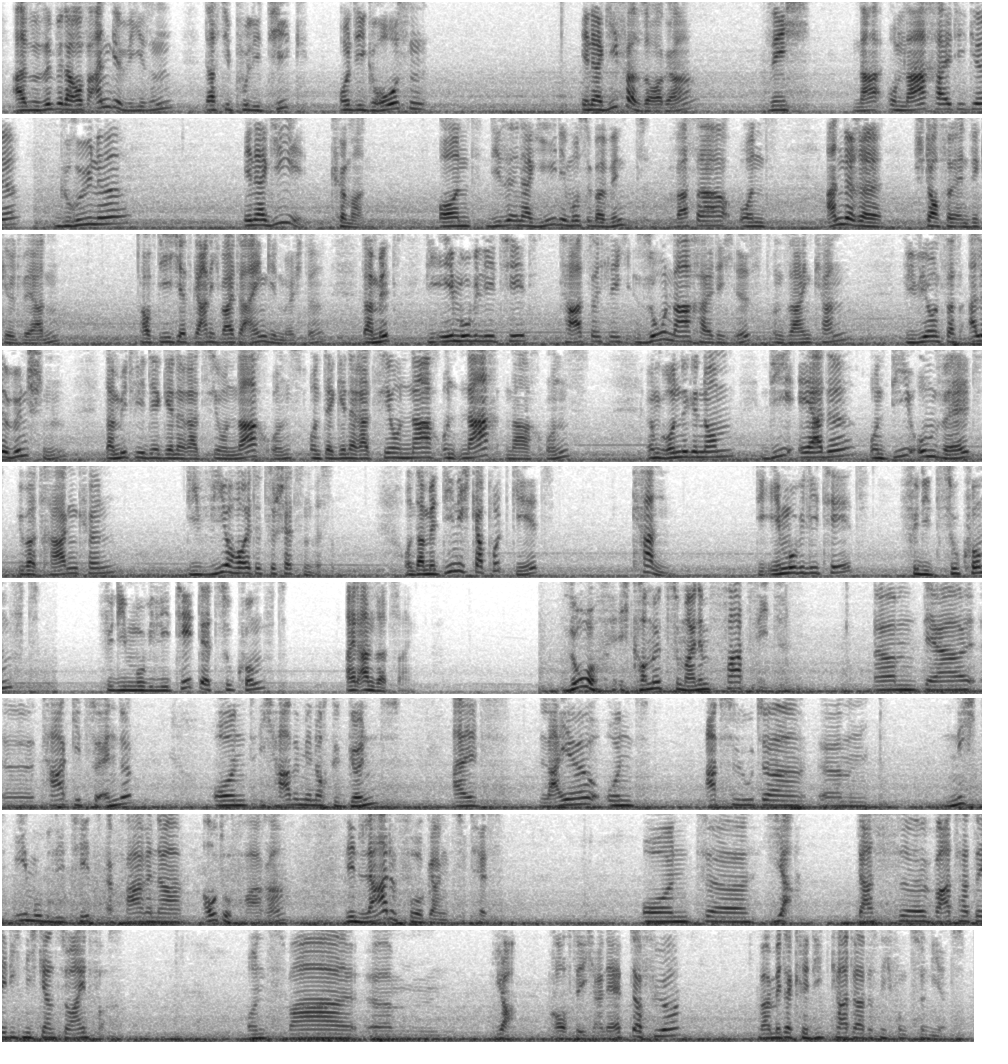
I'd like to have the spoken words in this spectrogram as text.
Also sind wir darauf angewiesen, dass die Politik und die großen Energieversorger sich um nachhaltige, grüne Energie kümmern. Und diese Energie, die muss über Wind, Wasser und andere Stoffe entwickelt werden, auf die ich jetzt gar nicht weiter eingehen möchte, damit die E-Mobilität tatsächlich so nachhaltig ist und sein kann, wie wir uns das alle wünschen, damit wir der Generation nach uns und der Generation nach und nach nach uns im Grunde genommen die Erde und die Umwelt übertragen können, die wir heute zu schätzen wissen. Und damit die nicht kaputt geht, kann die E-Mobilität für die Zukunft, für die Mobilität der Zukunft ein Ansatz sein. So, ich komme zu meinem Fazit. Ähm, der äh, Tag geht zu Ende und ich habe mir noch gegönnt, als Laie und absoluter ähm, nicht E-Mobilitätserfahrener Autofahrer den Ladevorgang zu testen. Und äh, ja, das äh, war tatsächlich nicht ganz so einfach. Und zwar, ähm, ja, brauchte ich eine App dafür, weil mit der Kreditkarte hat es nicht funktioniert.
